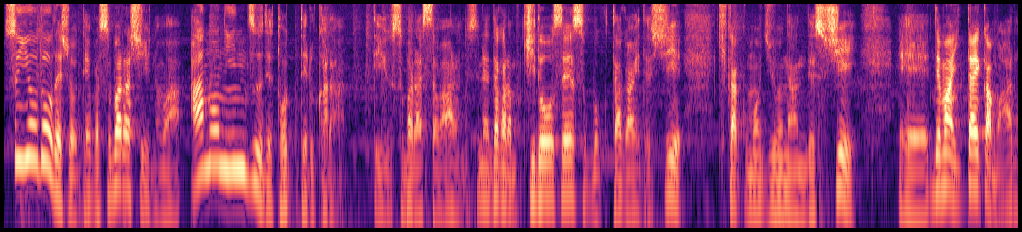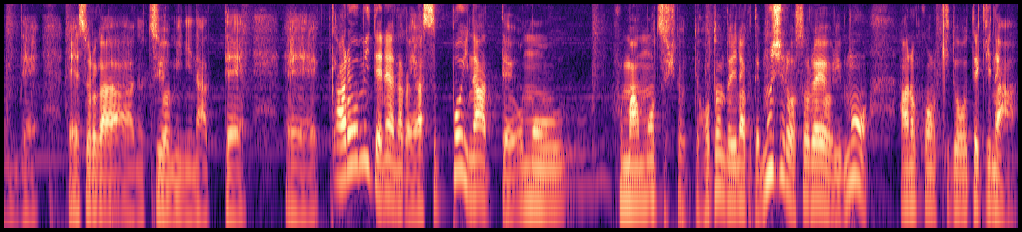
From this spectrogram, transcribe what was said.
水曜どうでしょうってやっぱ素晴らしいのはあの人数で撮ってるから。っていう素晴らしさはあるんですね。だから機動性すごく高いですし企画も柔軟ですし、えー、でまあ一体感もあるんで、えー、それがあの強みになって、えー、あれを見てねなんか安っぽいなって思う不満持つ人ってほとんどいなくてむしろそれよりもあのこの機動的な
